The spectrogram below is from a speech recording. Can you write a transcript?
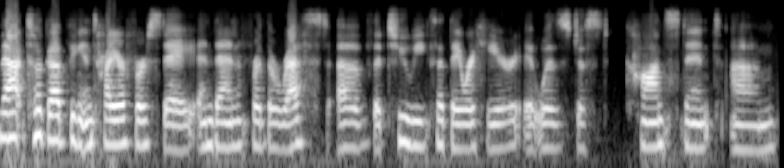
That took up the entire first day, and then for the rest of the two weeks that they were here, it was just constant um,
